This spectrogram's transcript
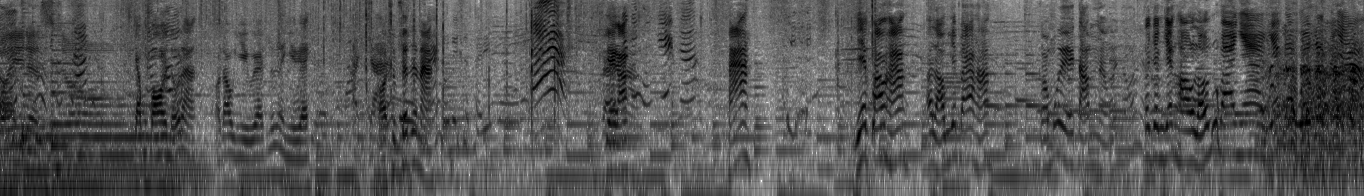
rồi trong bôi nữa nè. Ở đâu nhiều vậy? Nước này nhiều vậy? Rồi xúc xích đó nè. Chơi con hả? Dép con hả? Ở lộn dép ba hả? Còn có gì tâm nào mới nói có chân giang hồ lưỡng của ba nha. Dép đó quyên đó nha.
